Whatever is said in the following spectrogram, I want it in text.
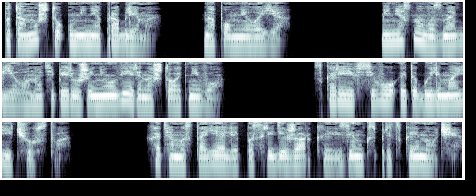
Потому что у меня проблемы, напомнила я. Меня снова знобило, но теперь уже не уверена, что от него. Скорее всего, это были мои чувства. Хотя мы стояли посреди жаркой зингспредской ночи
